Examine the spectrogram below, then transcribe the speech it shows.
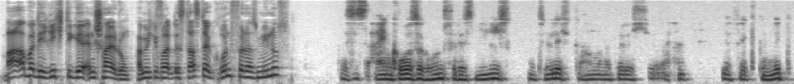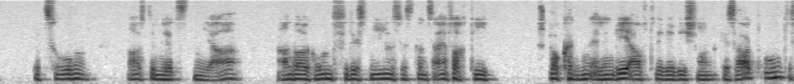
war aber die richtige Entscheidung. Habe mich gefragt, ist das der Grund für das Minus? Das ist ein großer Grund für das Minus. Natürlich, da haben wir natürlich äh, die Effekte mitgezogen aus dem letzten Jahr. Anderer Grund für das Minus ist ganz einfach die stockenden LNG-Aufträge, wie schon gesagt. Und äh,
